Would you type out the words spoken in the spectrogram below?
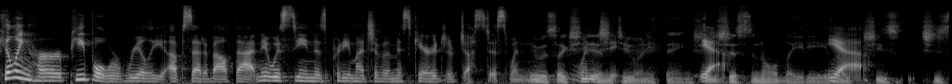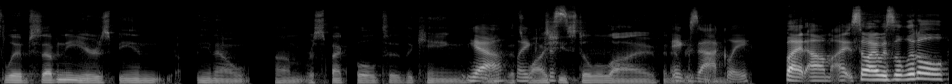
killing her, people were really upset about that, and it was seen as pretty much of a miscarriage of justice when it was like she didn't do anything. She's Yeah. just an old lady. Like, Yeah. she's she's lived seventy years being you know um, respectful to the king. Yeah, Like, that's like, why just- she's still alive. And exactly. But um, I so I was a little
